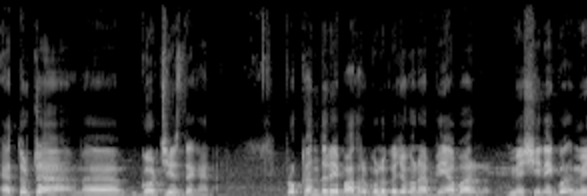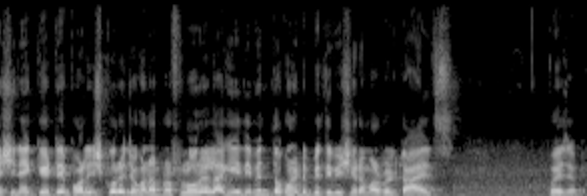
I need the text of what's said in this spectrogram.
এতটা গর্জিয়াস দেখায় না। প্রক্ষান্তরে এই পাথরগুলোকে যখন আপনি আবার মেশিনে মেশিনে কেটে পলিশ করে যখন আপনার ফ্লোরে লাগিয়ে দিবেন, তখন এটা পৃথিবীর সেরা মার্বেল টাইলস হয়ে যাবে।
